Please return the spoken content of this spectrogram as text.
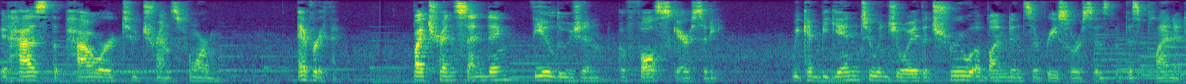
it has the power to transform everything. By transcending the illusion of false scarcity, we can begin to enjoy the true abundance of resources that this planet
